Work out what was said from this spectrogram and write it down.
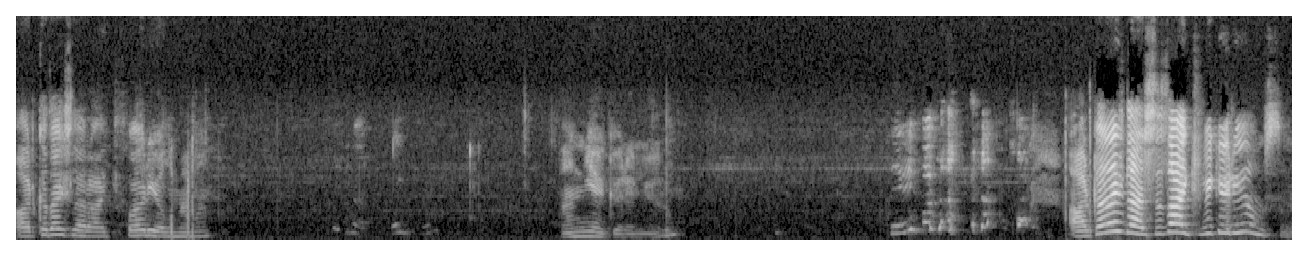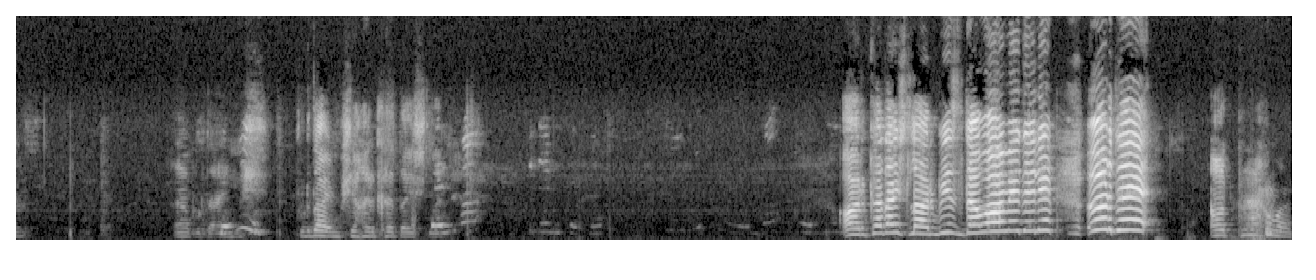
Arkadaşlar Akif'i arayalım hemen. Ben niye göremiyorum? Arkadaşlar siz Akif'i görüyor musunuz? Ha buradaymış. Buradaymış arkadaşlar. Arkadaşlar biz devam edelim. Örde var.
